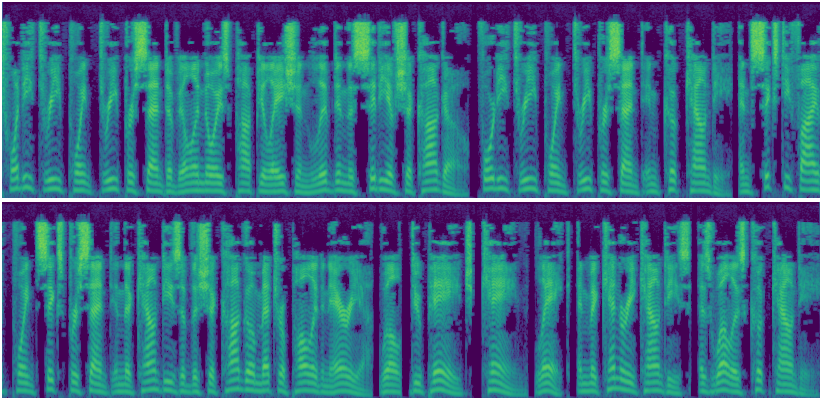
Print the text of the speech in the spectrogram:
23.3% of Illinois' population lived in the city of Chicago, 43.3% in Cook County, and 65.6% in the counties of the Chicago metropolitan area, Will, DuPage, Kane, Lake, and McHenry counties, as well as Cook County.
